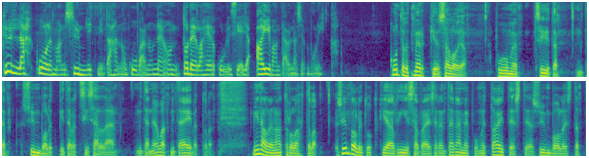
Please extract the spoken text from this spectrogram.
Kyllä, kuoleman synnit, mitä hän on kuvannut, ne on todella herkullisia ja aivan täynnä symboliikkaa. Kuuntelet merkkien saloja. Puhumme siitä, mitä symbolit pitävät sisällään, mitä ne ovat, mitä eivät ole. Minä olen Atro Lahtela, symbolitutkija Liisa Väisänen. Tänään me puhumme taiteesta ja symboleista –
